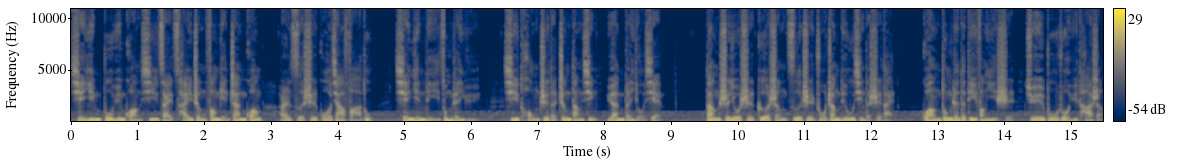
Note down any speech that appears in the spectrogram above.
且因不允广西在财政方面沾光而自失国家法度，前引李宗仁语，其统治的正当性原本有限。当时又是各省自治主张流行的时代，广东人的地方意识绝不弱于他省。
